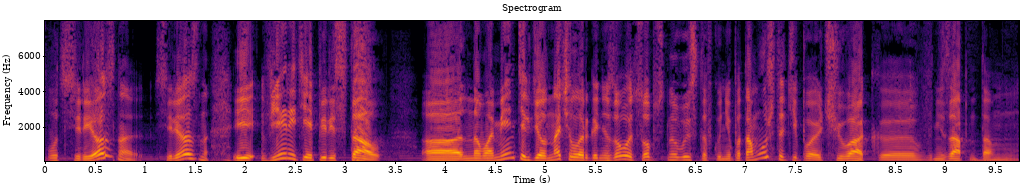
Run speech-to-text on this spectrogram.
вот серьезно? Серьезно? И верить я перестал а, на моменте, где он начал организовывать собственную выставку. Не потому, что, типа, чувак э, внезапно там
